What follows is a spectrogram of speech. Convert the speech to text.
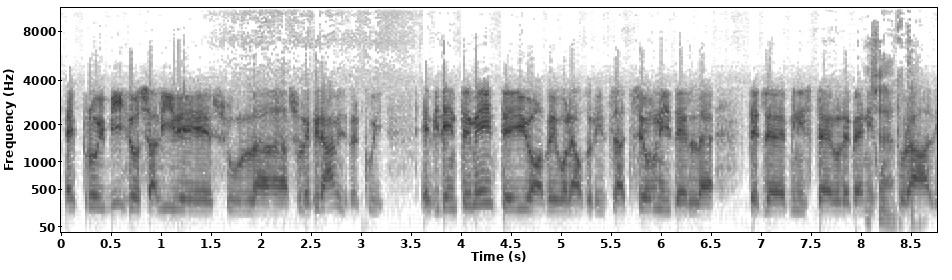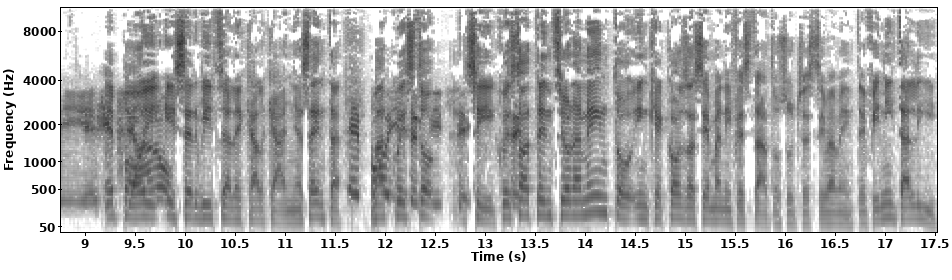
è proibito salire sul, sulle piramidi per cui evidentemente io avevo le autorizzazioni del del Ministero dei Beni certo. Culturali egiziano. E poi i servizi alle calcagna. Senta, ma questo, sì, questo sì. attenzionamento in che cosa si è manifestato successivamente? Finita lì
